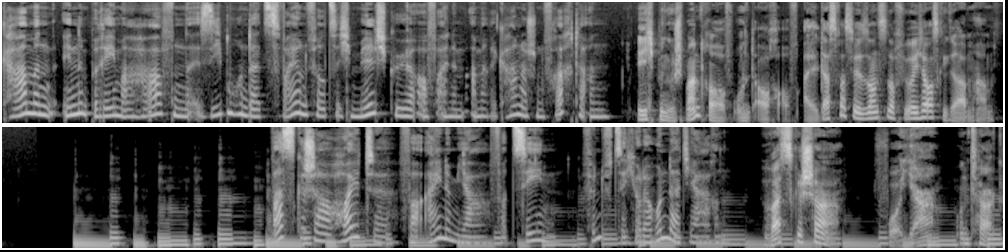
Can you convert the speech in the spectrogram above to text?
kamen in Bremerhaven 742 Milchkühe auf einem amerikanischen Frachter an. Ich bin gespannt drauf und auch auf all das, was wir sonst noch für euch ausgegraben haben. Was geschah heute, vor einem Jahr, vor 10, 50 oder 100 Jahren? Was geschah vor Jahr und Tag?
